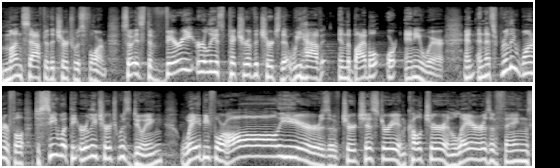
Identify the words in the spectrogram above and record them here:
months after the church was formed. So it's the very earliest picture of the church that we have in the Bible or anywhere. And, and that's really wonderful to see what the early church was doing way before all the years of church history and culture and layers of things.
